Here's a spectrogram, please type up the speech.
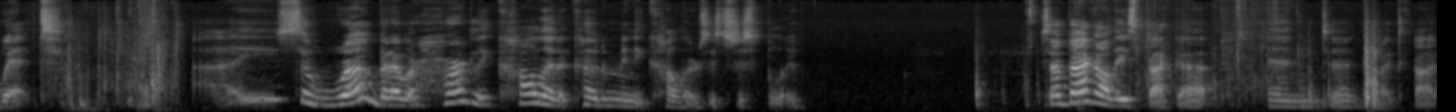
wet. It's a rug, but I would hardly call it a coat of many colors. It's just blue. So I bag all these back up and uh, go back to God.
